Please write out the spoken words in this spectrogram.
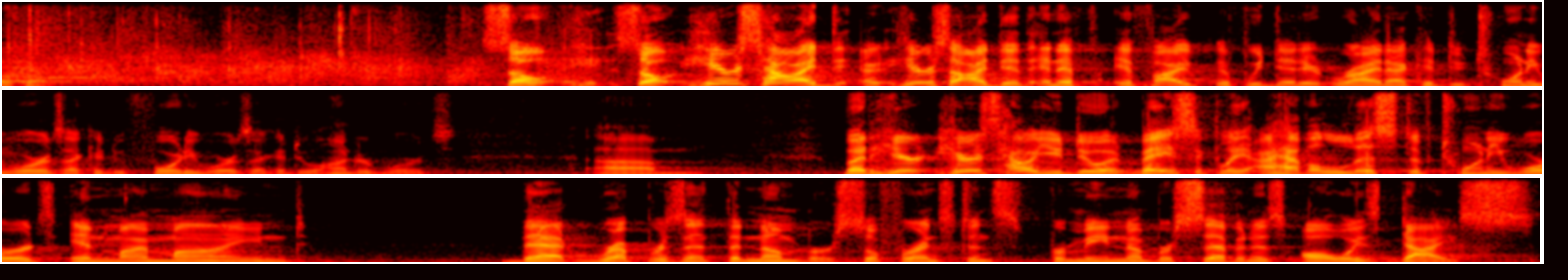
Okay. So, so here's how I di- here's how I did. And if, if I if we did it right, I could do 20 words, I could do 40 words, I could do 100 words. Um, but here, here's how you do it. Basically, I have a list of 20 words in my mind that represent the numbers. So, for instance, for me, number seven is always dice.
